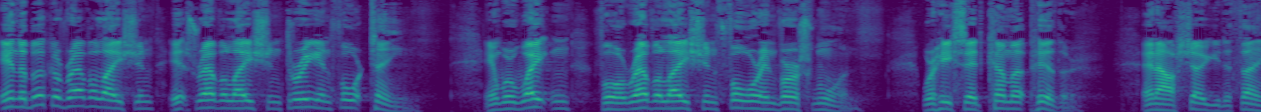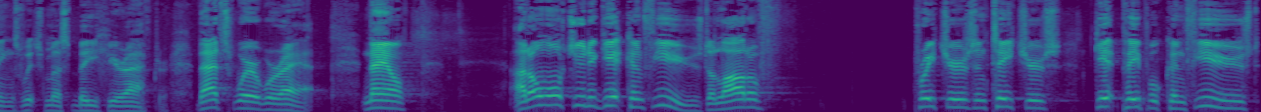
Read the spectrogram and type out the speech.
in the book of Revelation, it's Revelation 3 and 14. And we're waiting for Revelation 4 and verse 1, where he said, Come up hither, and I'll show you the things which must be hereafter. That's where we're at. Now, I don't want you to get confused. A lot of preachers and teachers get people confused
